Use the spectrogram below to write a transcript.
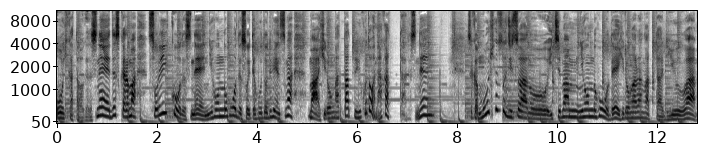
大きかったわけですね。ですからまあそれ以降ですね日本の方でそういったフードディフェンスがまあ広がったということはなかったですね。それからもう一つ実はあの一番日本の方で広がらなかった理由は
